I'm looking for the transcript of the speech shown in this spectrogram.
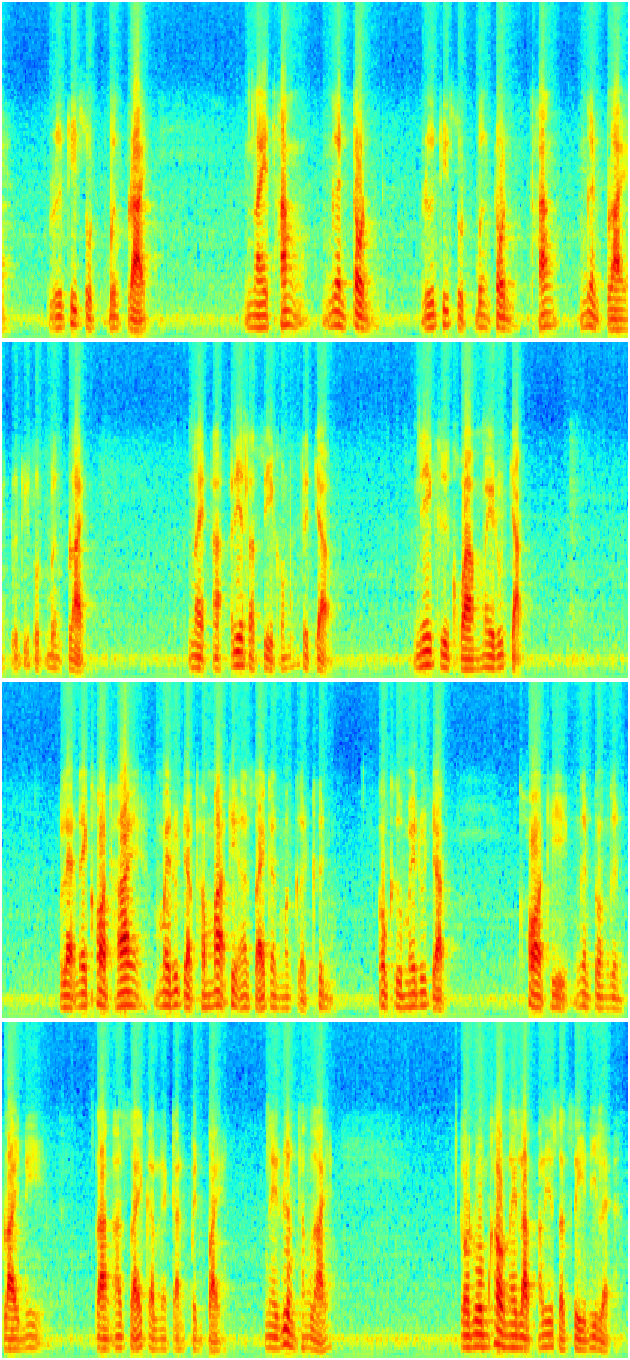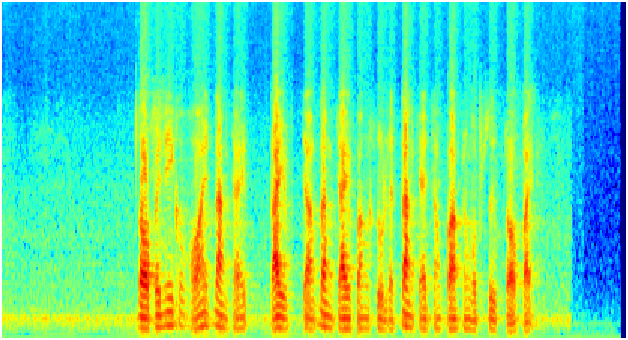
หรือที่สุดเบื้องปลาย ในทั้งเงื่อนต้น หรือที่สุดเบื้องต้น ทั้งเงื่อนปลายหรือที่สุดเบื้องปลาย ในอริยสัจสี่ของพระพุทธเจ้า นี่คือความไม่รู้จัก และในข้อท้ายไม่รู้จักธรรมะที่อาศัยกันมาเกิดขึ้น ก็คือไม่รู้จักข้อที่เงื่อนตัวเงินปลายนี้ ต่างอาศัยกันในการเป็นไป ในเรื่องทั้งหลาย ก็รวมเข้าในหลักอริยสัจสี่นี่แหละ ต่อไปนี้ก็ขอให้ตั้งใจใจจากตั้งใจฟังสุดและตั้งใจทำความสงบสืบต่อไป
